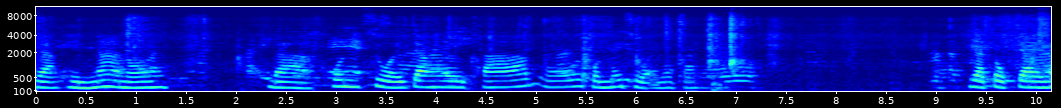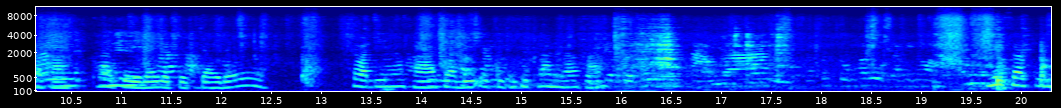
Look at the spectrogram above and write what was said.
อยากเห็นหน้าน้อง ดาคนสวยจังเลยครับ โอ้ยคนไม่สวยนะคะ อย่าตกใจนะคะ ถ้าเจอแล้วอย่าตกใจเด้อสวัสดีนะคะ สวัสดีเอฟซีทุกท่านนะคะนิสกุล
